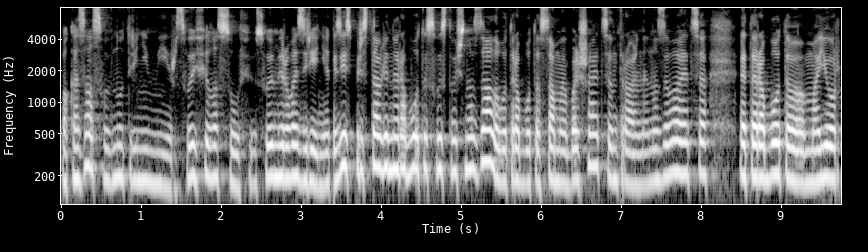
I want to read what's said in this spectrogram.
показал свой внутренний мир, свою философию, свое мировоззрение. Здесь представлены работы с выставочного зала. Вот работа самая большая, центральная. Называется эта работа «Майор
